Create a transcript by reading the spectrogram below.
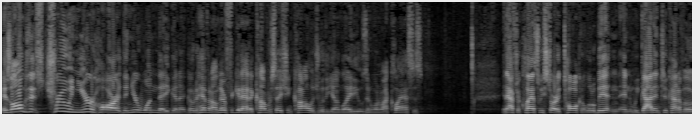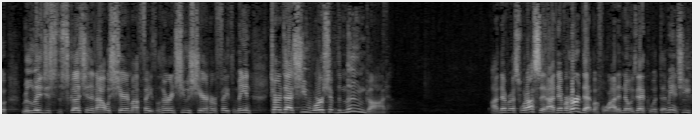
as long as it's true in your heart, then you're one day going to go to heaven. I'll never forget, I had a conversation in college with a young lady who was in one of my classes. And after class, we started talking a little bit, and, and we got into kind of a religious discussion, and I was sharing my faith with her, and she was sharing her faith with me. And turns out she worshiped the moon god. I never, that's what I said. I'd never heard that before. I didn't know exactly what that meant. She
